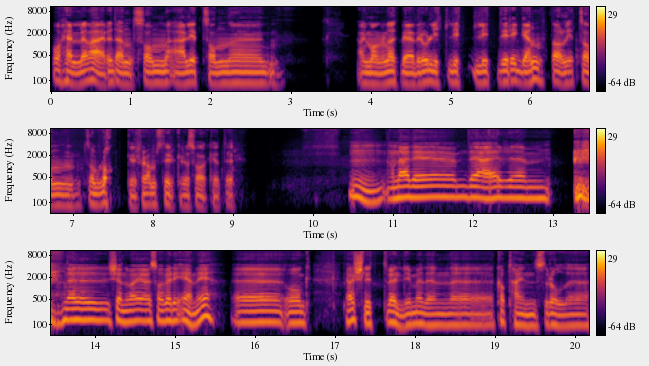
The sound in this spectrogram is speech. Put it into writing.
og heller være den som er litt sånn eh, ja, I mangel av et bedre ord, litt, litt, litt, dirigent, da, litt sånn som lokker fram styrker og svakheter. Mm, nei, det, det er um, Jeg kjenner meg jeg er veldig enig, uh, og jeg har slitt veldig med den uh, kapteinens rolle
